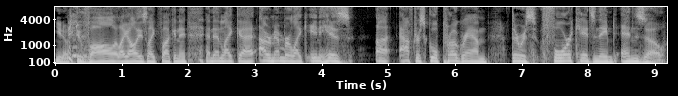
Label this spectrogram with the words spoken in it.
you know Duvall, like all these like fucking. And then like uh, I remember like in his uh, after school program, there was four kids named Enzo,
